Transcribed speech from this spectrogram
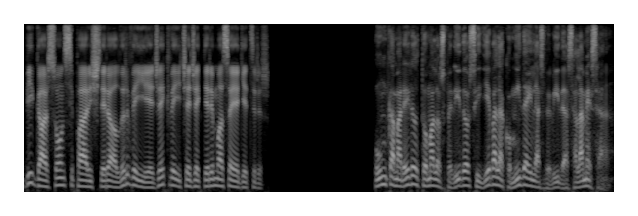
Bir garson siparişleri alır ve yiyecek ve içecekleri masaya getirir. Un camarero toma los pedidos y lleva la comida y las bebidas a la mesa.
